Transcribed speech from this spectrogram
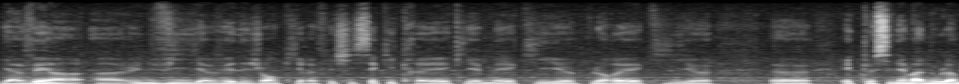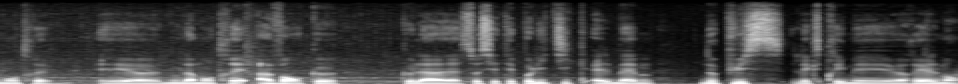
il y avait une vie, il y avait des gens qui réfléchissaient, qui créaient, qui aimaient, qui euh, pleuraient, et que le cinéma nous l'a montré. Et nous l'a montré avant que la société politique elle-même ne puisse l'exprimer réellement.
